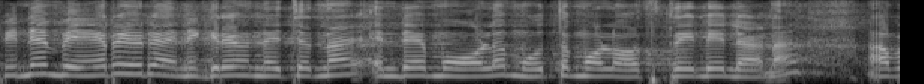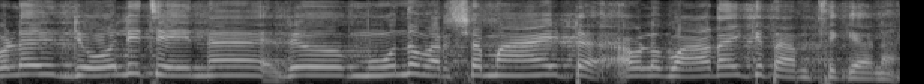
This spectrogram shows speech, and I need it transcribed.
പിന്നെ വേറെ ഒരു അനുഗ്രഹം എന്ന് വെച്ചെന്നാൽ എന്റെ മോൾ മൂത്ത മോൾ ഓസ്ട്രേലിയയിലാണ്. അവൾ ജോലി ചെയ്യുന്ന ഒരു മൂന്ന് വർഷമായിട്ട് അവൾ വാടകയ്ക്ക് താമസിക്കുകയാണ്.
